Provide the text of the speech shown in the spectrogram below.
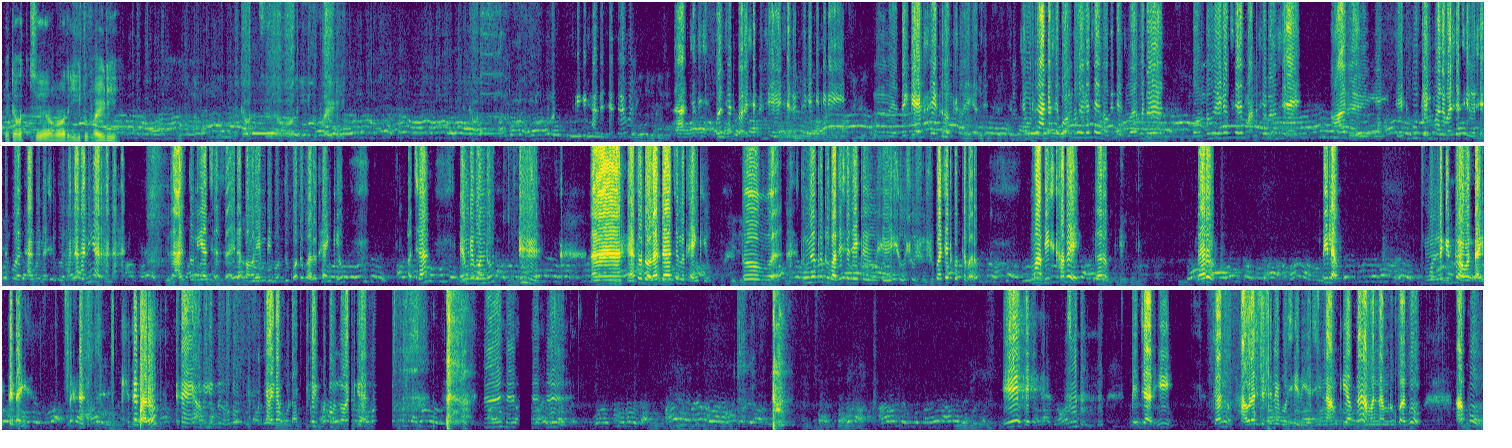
ধ্বংস হয়ে গেছে সূর্য উঠে আকাশে বন্ধ হয়ে গেছে নদীতে বন্ধ হয়ে গেছে মানুষে মানুষে আর যেটুকু প্রেম ভালোবাসা ছিল, সেটুকু আর থাকবে না, শুধু হানাহানি আর হানাহানি। রাজ দুনিয়া এই দেখো আমার এমডি বন্ধু, কত ভালো থ্যাংক ইউ আচ্ছা এমডি বন্ধু এত ডলার দেওয়ার জন্য থ্যাংক ইউ তো, তুমিও তো একটু বাজে সাজে একটু সুপার করতে পারো। মা, বিষ খাবে? ধরো। ধরো। দিলাম। মূল্যে কিন্তু আমার দায়িত্বে নাই। খেতে পারো। হ্যাঁ আমি কিন্তু প্রোডাক্ট নট। হুম হুম হুম। বেচারি। চলো হাওড়া স্টেশনে বসিয়ে দিয়েছি নাম কি আপনার? আমার নাম রূপা গো। Apu,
